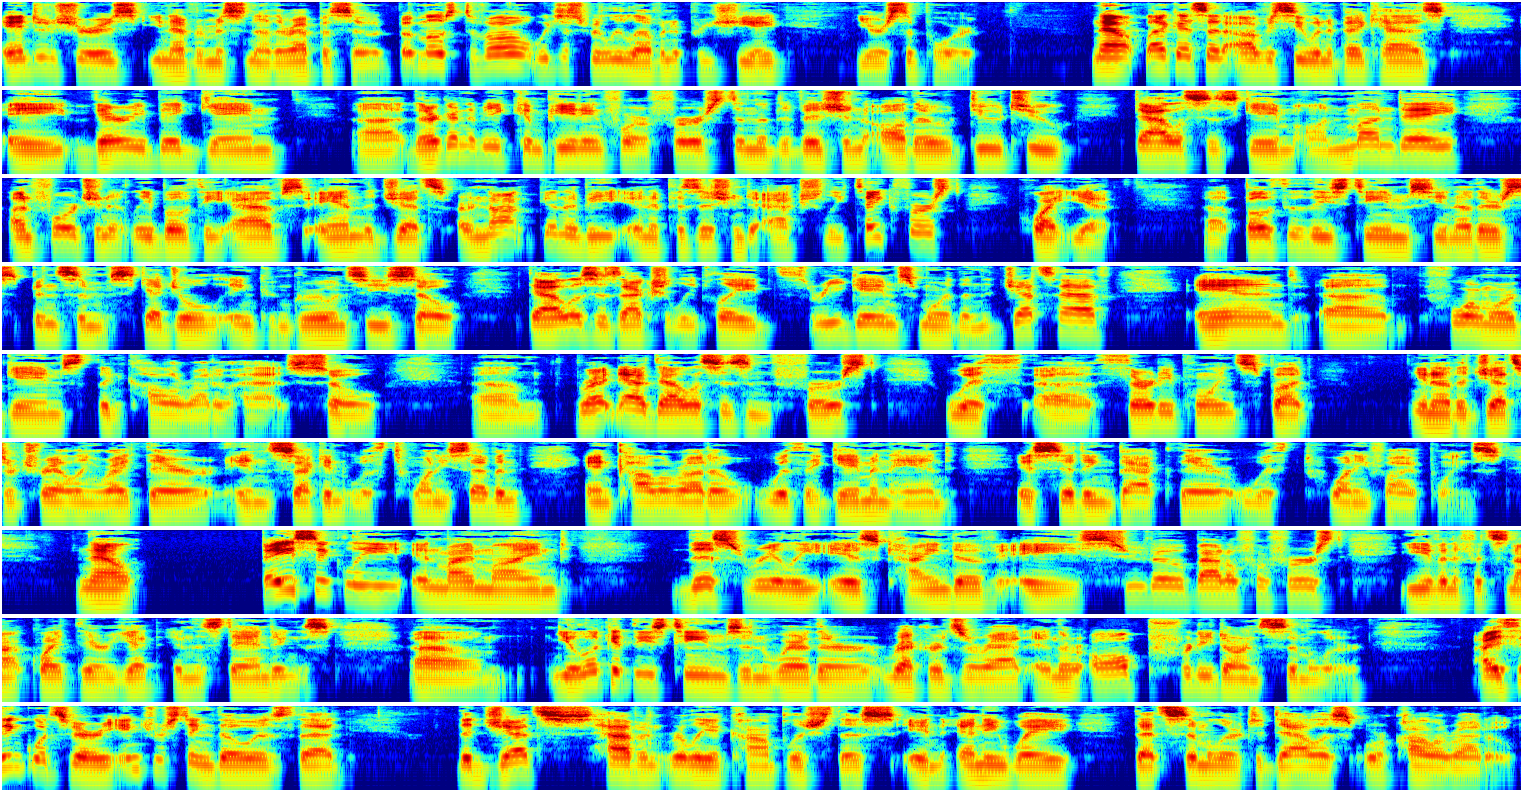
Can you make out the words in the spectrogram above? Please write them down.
and ensures you never miss another episode. But most of all, we just really love and appreciate your support. Now, like I said, obviously Winnipeg has a very big game. Uh, they're going to be competing for first in the division, although due to Dallas's game on Monday, unfortunately, both the Avs and the Jets are not going to be in a position to actually take first quite yet. Uh, both of these teams, you know, there's been some schedule incongruencies, so Dallas has actually played three games more than the Jets have, and uh, four more games than Colorado has. So um, right now, Dallas is in first with uh, 30 points, but you know the Jets are trailing right there in second with 27, and Colorado, with a game in hand, is sitting back there with 25 points. Now, basically, in my mind, this really is kind of a pseudo battle for first, even if it's not quite there yet in the standings. Um, you look at these teams and where their records are at, and they're all pretty darn similar. I think what's very interesting, though, is that the Jets haven't really accomplished this in any way that's similar to Dallas or Colorado.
